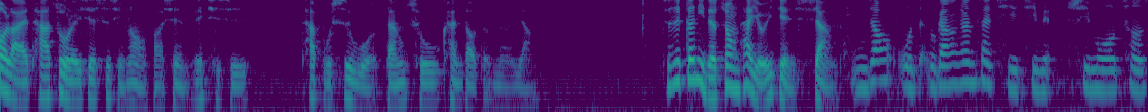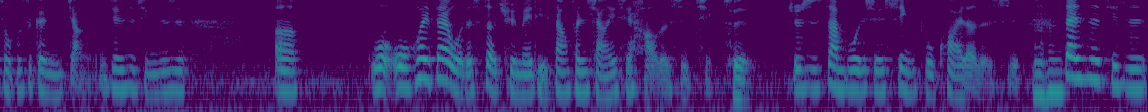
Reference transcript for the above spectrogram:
后来他做了一些事情，让我发现，诶，其实他不是我当初看到的那样，就是跟你的状态有一点像。你知道我在我刚刚在骑骑摩骑摩托车的时候，不是跟你讲一件事情，就是呃，我我会在我的社群媒体上分享一些好的事情，是，就是散播一些幸福快乐的事。嗯但是其实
